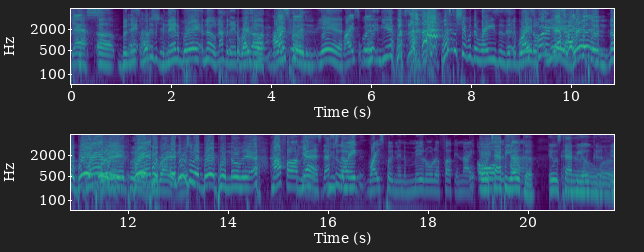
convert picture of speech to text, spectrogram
Yes. Uh, banana. That's What our it? shit. Banana bread? No, not banana bread. Rice uh, pudding? Rice Rice pudding. pudding. Yeah. Rice What- pudding? yeah. What's the, what's the shit with the raisins and the bread? on- pudding? Yeah, That's rice bread pudding. pudding. No, bread, Bread pudding. pudding. Bread Bread pudding. right, Hey, give me some of that bread pudding over there. My father Yes, that's used to I'm- make rice pudding in the middle of the fucking night. Or all the tapioca. Time. It was tapioca. Ew.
